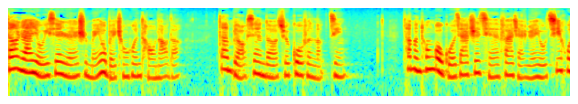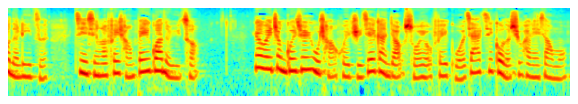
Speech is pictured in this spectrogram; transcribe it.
当然，有一些人是没有被冲昏头脑的。但表现的却过分冷静。他们通过国家之前发展原油期货的例子，进行了非常悲观的预测，认为正规军入场会直接干掉所有非国家机构的区块链项目。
